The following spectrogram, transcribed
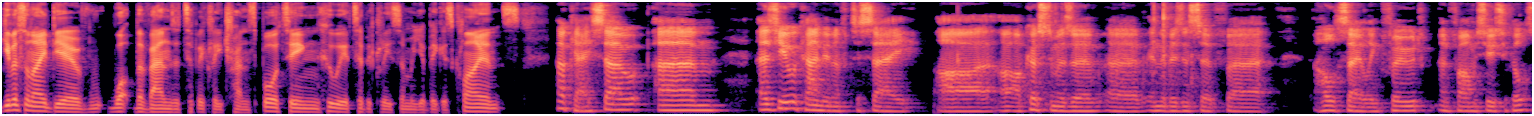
give us an idea of what the vans are typically transporting. Who are typically some of your biggest clients? Okay, so um, as you were kind enough to say, our, our customers are uh, in the business of uh, wholesaling food and pharmaceuticals.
